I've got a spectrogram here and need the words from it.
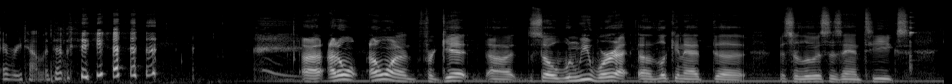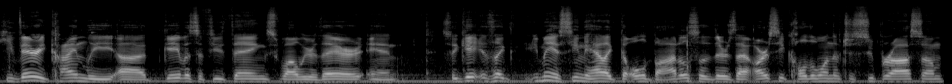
every time with that video. Uh, I don't. I don't want to forget. Uh, so when we were at, uh, looking at the Mr. Lewis's antiques, he very kindly uh, gave us a few things while we were there, and So you get it's like you may have seen they had like the old bottles. So there's that RC Cola one which is super awesome,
